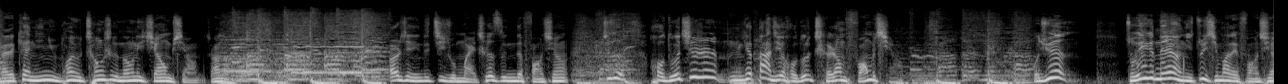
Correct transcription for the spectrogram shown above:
来看你女朋友承受能力行不行？真的。而且你得记住，买车时你得放心，就是好多其实你看大街好多的车让分不清。我觉得作为一个男人，你最起码得分清，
